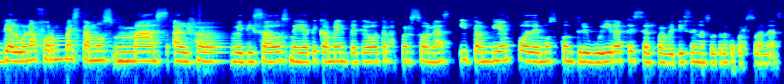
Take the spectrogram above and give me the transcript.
de alguna forma estamos más alfabetizados mediáticamente que otras personas y también podemos contribuir a que se alfabeticen las otras personas.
